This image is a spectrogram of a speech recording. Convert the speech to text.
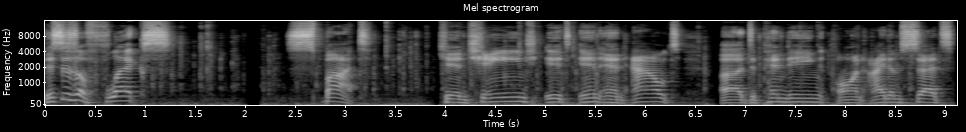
This is a flex spot. Can change it in and out uh, depending on item sets.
